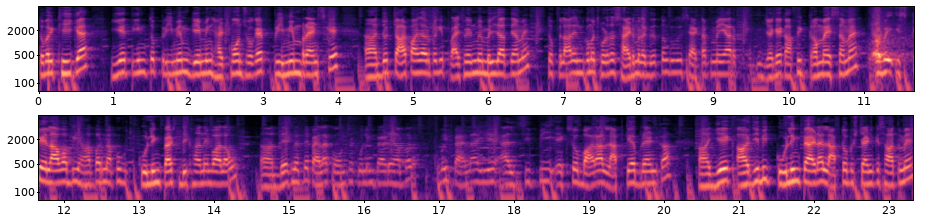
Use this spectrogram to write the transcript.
तो भाई ठीक है ये तीन तो प्रीमियम गेमिंग हेडफोन्स हो गए प्रीमियम ब्रांड्स के जो चार पाँच हज़ार रुपये की प्राइस रेंज में मिल जाते हैं हमें। तो फ़िलहाल इनको मैं थोड़ा सा साइड में रख देता हूँ, क्योंकि सेटअप में यार जगह काफ़ी कम है इस समय। तो भाई, इसके अलावा भी यहाँ पर मैं आपको कुछ कूलिंग पैड्स दिखाने वाला हूँ। देख लेते हैं पहला कौन सा कूलिंग पैड है यहाँ पर। तो भाई, पहला ये एल सी पी एक सौ बारह लैपकेयर ब्रांड का। ये एक R G B cooling pad है लैपटॉप स्टैंड के साथ में।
